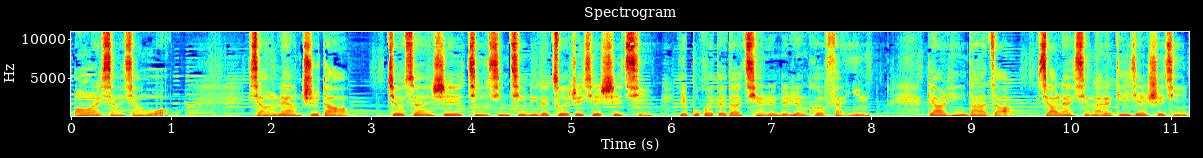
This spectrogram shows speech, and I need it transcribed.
偶尔想想我。小亮知道，就算是尽心尽力的做这些事情，也不会得到前任的任何反应。第二天一大早，小亮醒来的第一件事情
